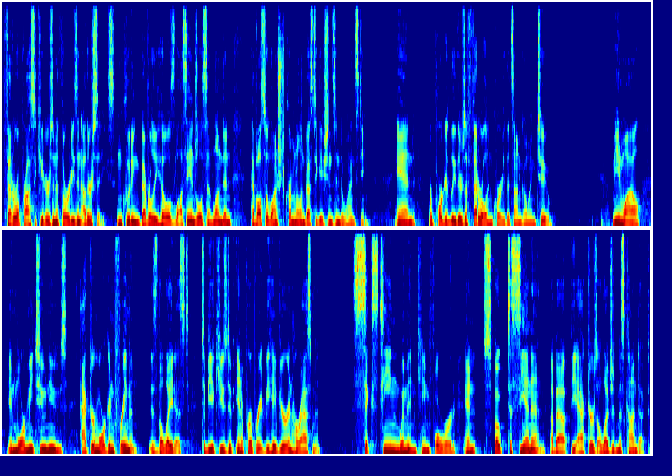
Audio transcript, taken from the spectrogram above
Federal prosecutors and authorities in other cities, including Beverly Hills, Los Angeles, and London, have also launched criminal investigations into Weinstein. And reportedly, there's a federal inquiry that's ongoing too. Meanwhile, in more Me Too news, actor Morgan Freeman is the latest to be accused of inappropriate behavior and harassment. 16 women came forward and spoke to CNN about the actor's alleged misconduct.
